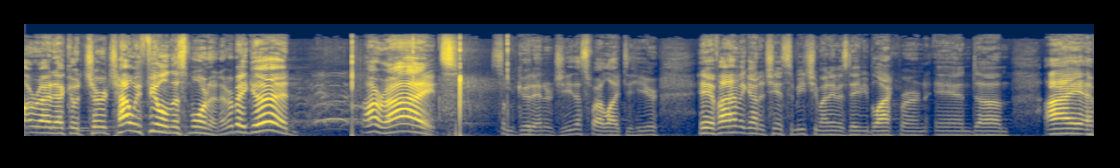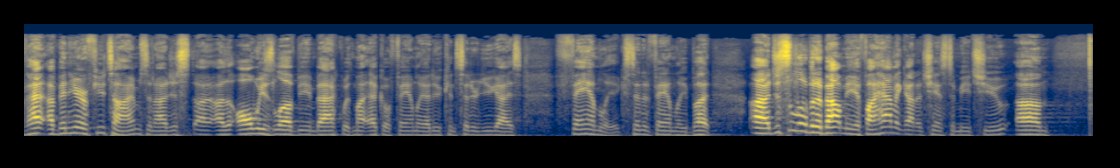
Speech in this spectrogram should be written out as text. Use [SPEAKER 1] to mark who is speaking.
[SPEAKER 1] All right, Echo Church, how we feeling this morning? Everybody good? All right. Some good energy. That's what I like to hear. Hey, if I haven't gotten a chance to meet you, my name is Davey Blackburn, and um, I have had, I've been here a few times, and I just I, I, always love being back with my Echo family. I do consider you guys family, extended family. But uh, just a little bit about me, if I haven't gotten a chance to meet you. Um,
